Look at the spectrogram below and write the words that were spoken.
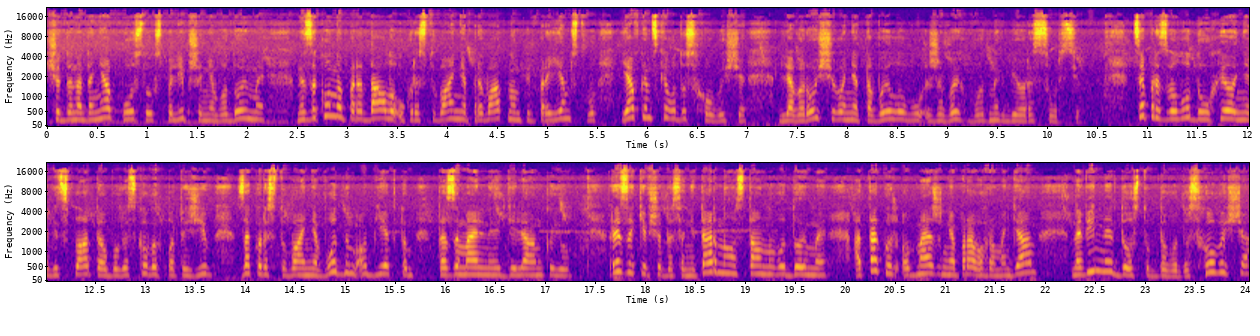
щодо надання послуг з поліпшення водойми, незаконно передало у користування приватному підприємству Явкинське водосховище для вирощування та вилову живих водних біоресурсів. Це призвело до ухилення від сплати обов'язкових платежів за користування водним об'єктом та земельною ділянкою, ризиків щодо санітарного стану водойми, а також обмеження прав громадян на вільний доступ до водосховища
